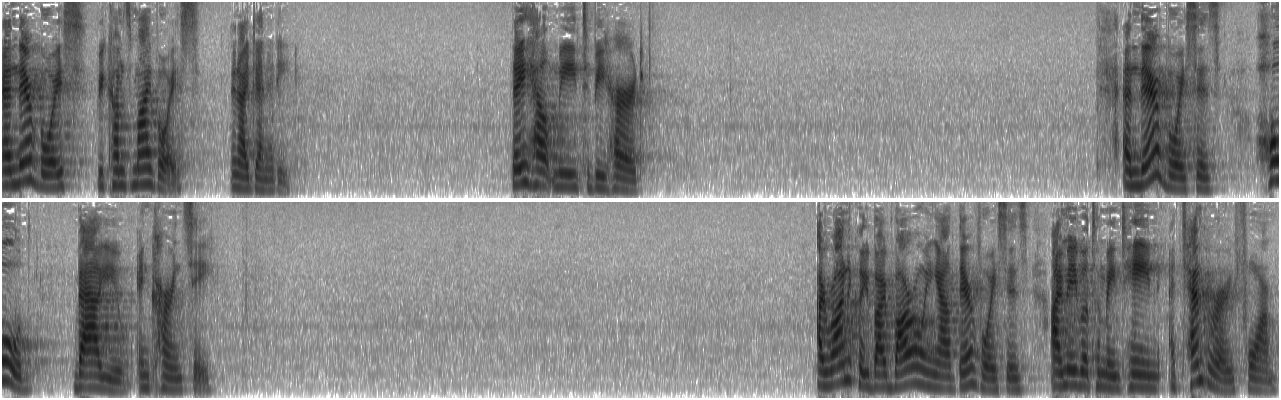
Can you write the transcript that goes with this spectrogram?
And their voice becomes my voice and identity. They help me to be heard. And their voices hold value and currency. Ironically, by borrowing out their voices, I'm able to maintain a temporary form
